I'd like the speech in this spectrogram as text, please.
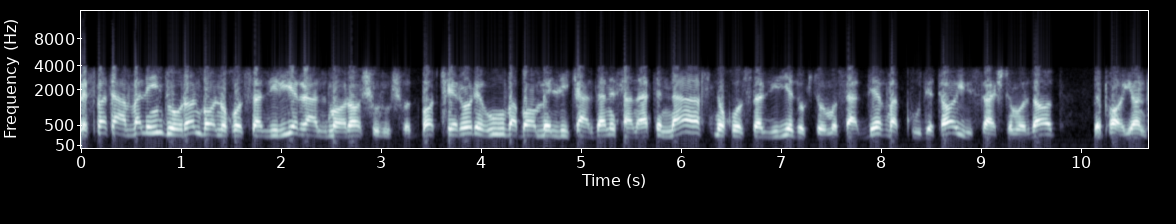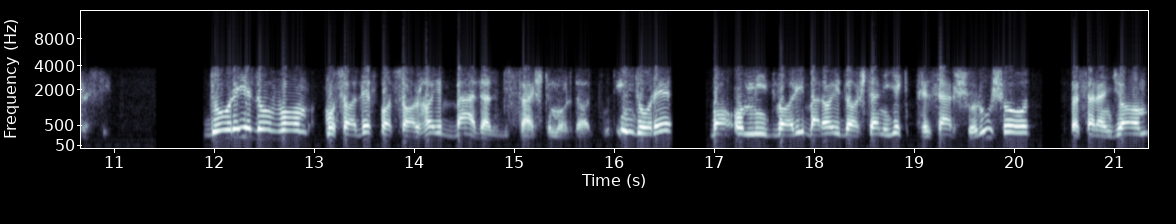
قسمت اول این دوران با نخست وزیری رزمارا شروع شد. با ترور او و با ملی کردن صنعت نفت نخست وزیری دکتر مصدق و کودتای 28 مرداد به پایان رسید. دوره دوم مصادف با سالهای بعد از 28 مرداد بود. این دوره با امیدواری برای داشتن یک پسر شروع شد و سرانجام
